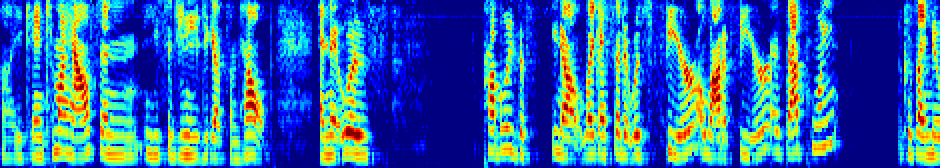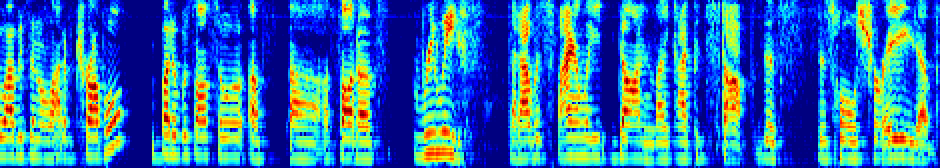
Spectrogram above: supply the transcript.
Uh, he came to my house and he said you need to get some help, and it was probably the you know like I said it was fear, a lot of fear at that point because I knew I was in a lot of trouble, but it was also a, a, a thought of relief that I was finally done. Like I could stop this this whole charade of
